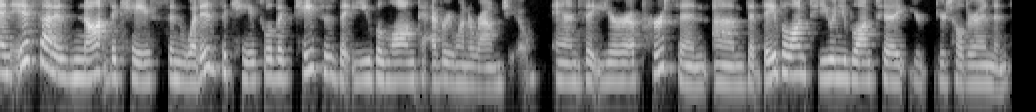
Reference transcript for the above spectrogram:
and if that is not the case, then what is the case? Well, the case is that you belong to everyone around you and that you're a person, um, that they belong to you and you belong to your, your children and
